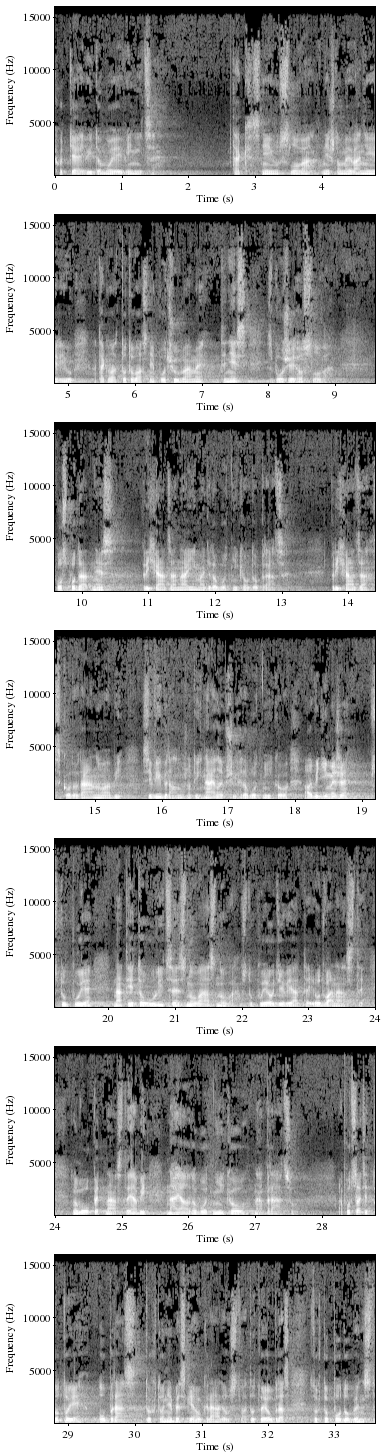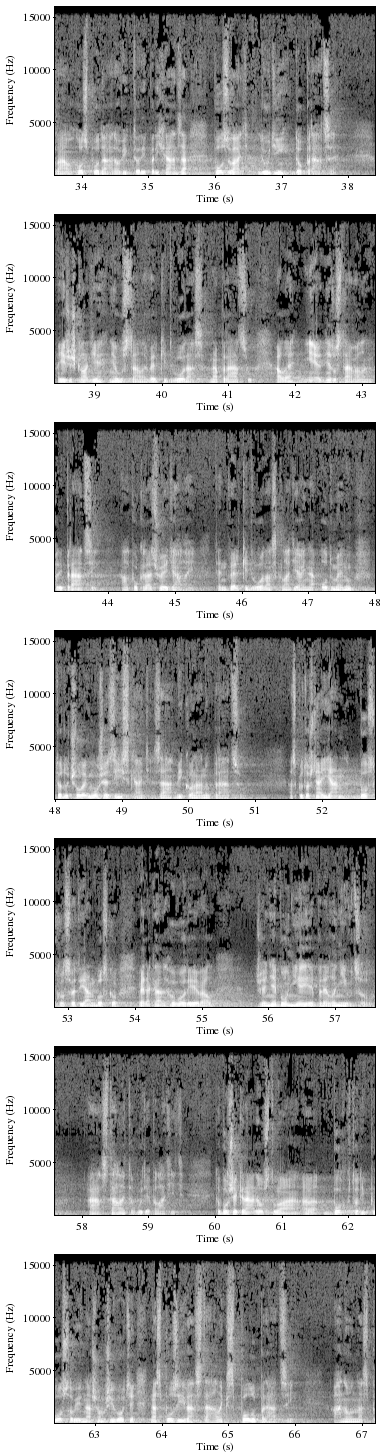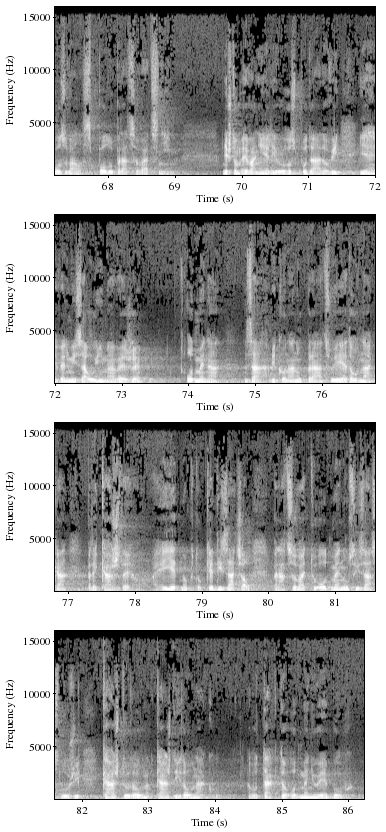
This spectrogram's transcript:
Choďte aj vy do mojej vinice. Tak znejú slova v dnešnom evanieriu a tak toto vlastne počúvame dnes z Božieho slova. Hospodár dnes prichádza najímať robotníkov do práce. Prichádza skoro ráno, aby si vybral možno tých najlepších robotníkov. Ale vidíme, že vstupuje na tieto ulice znova a znova. Vstupuje o 9., o 12., znovu o 15., aby najal robotníkov na prácu. A v podstate toto je obraz tohto nebeského kráľovstva. Toto je obraz tohto podobenstva o hospodárovi, ktorý prichádza pozvať ľudí do práce. A Ježiš kladie neustále veľký dôraz na prácu, ale nie, nezostáva len pri práci, ale pokračuje ďalej. Ten veľký dôraz kladie aj na odmenu, ktorú človek môže získať za vykonanú prácu. A skutočne aj Jan Bosko, svätý Jan Bosko veľakrát hovorieval, že nebo nie je pre lenivcov. A stále to bude platiť. To Božie kráľovstvo a Boh, ktorý pôsobí v našom živote, nás pozýva stále k spolupráci Áno, on nás pozval spolupracovať s ním. V dnešnom evanieliu hospodárovi je veľmi zaujímavé, že odmena za vykonanú prácu je rovnaká pre každého. A je jedno, kto kedy začal pracovať, tú odmenu si zaslúži každú, každý rovnakú. Lebo takto odmenuje Boh.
